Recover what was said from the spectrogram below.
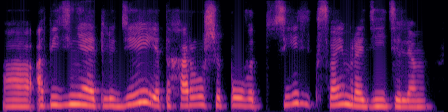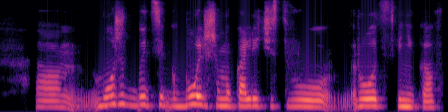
а, объединяет людей. Это хороший повод съездить к своим родителям, может быть, к большему количеству родственников,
